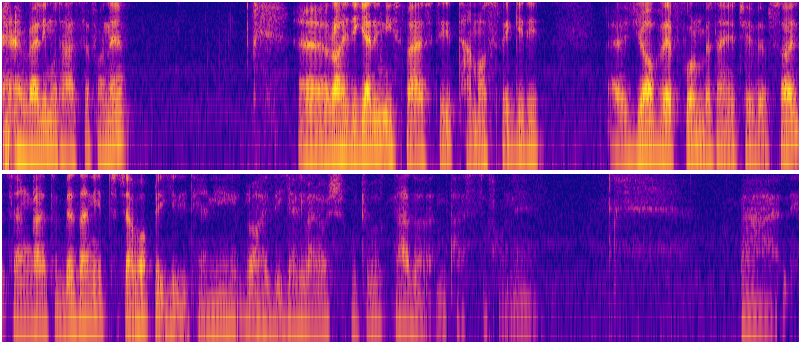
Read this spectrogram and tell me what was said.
ولی متاسفانه راه دیگری نیست. بایستی تماس بگیرید. یا وب فرم بزنید توی وبسایت انقدر بزنید جواب بگیرید. یعنی راه دیگری براش وجود ندارد متاسفانه. بله.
